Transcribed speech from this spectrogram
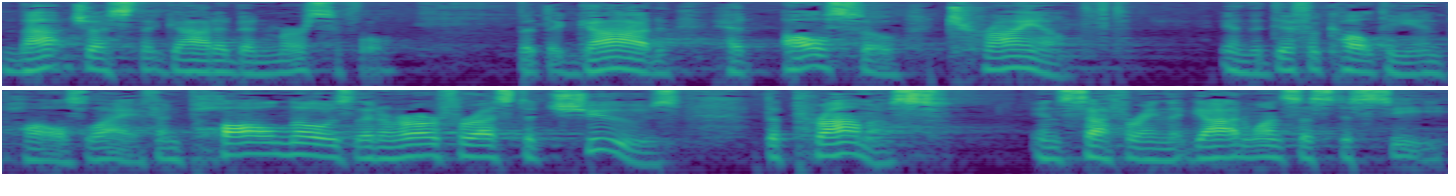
not just that God had been merciful, but that God had also triumphed in the difficulty in Paul's life. And Paul knows that in order for us to choose the promise in suffering that God wants us to see.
